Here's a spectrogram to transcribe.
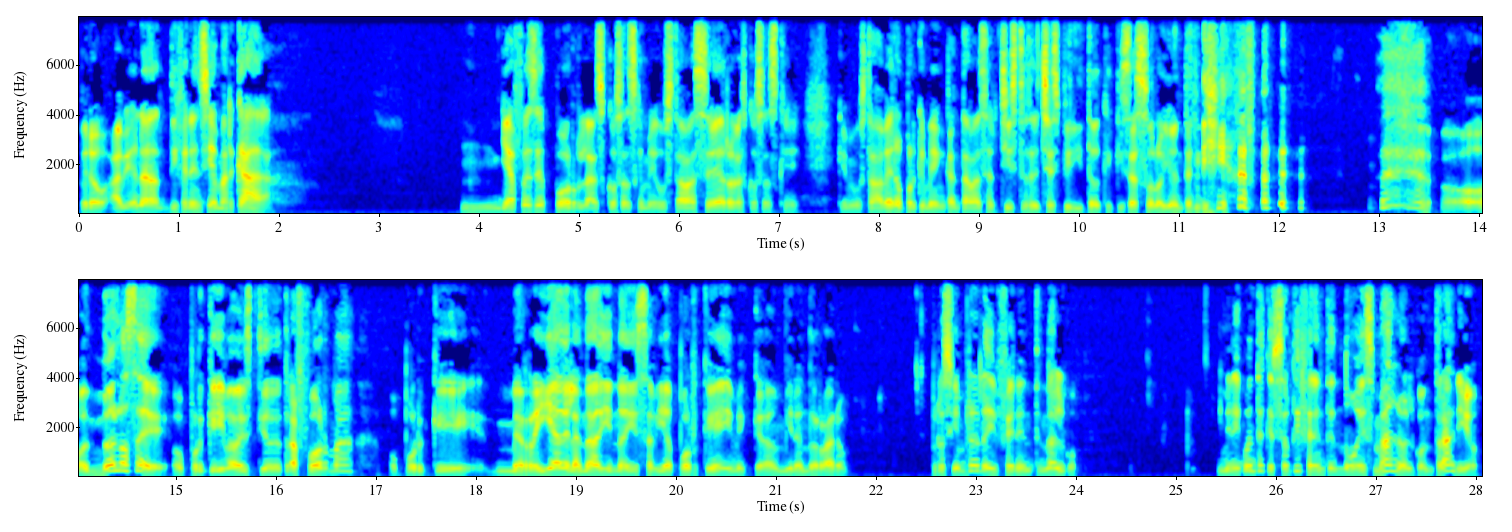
Pero había una diferencia marcada. Mm, ya fuese por las cosas que me gustaba hacer o las cosas que, que me gustaba ver o porque me encantaba hacer chistes de Chespirito que quizás solo yo entendía. o, no lo sé, o porque iba vestido de otra forma, o porque me reía de la nada y nadie sabía por qué y me quedaba mirando raro. Pero siempre era diferente en algo. Y me di cuenta que ser diferente no es malo, al contrario.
